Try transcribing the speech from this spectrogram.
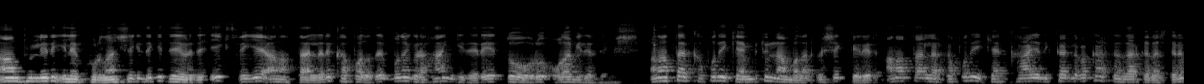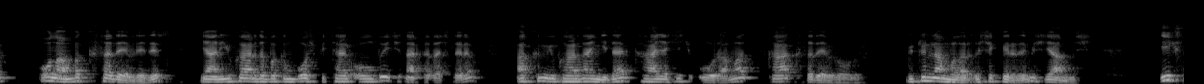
ampulleri ile kurulan şekildeki devrede X ve Y anahtarları kapalıdır. Buna göre hangileri doğru olabilir demiş. Anahtar kapalıyken bütün lambalar ışık verir. Anahtarlar kapalıyken K'ya dikkatle bakarsanız arkadaşlarım o lamba kısa devredir. Yani yukarıda bakın boş bir tel olduğu için arkadaşlarım akım yukarıdan gider. K'ya hiç uğramaz. K kısa devre olur. Bütün lambalar ışık verir demiş. Yanlış. X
